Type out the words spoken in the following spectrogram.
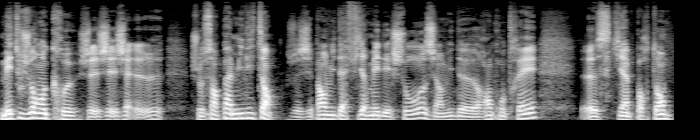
mais toujours en creux. Je ne me sens pas militant. Je n'ai pas envie d'affirmer des choses. J'ai envie de rencontrer. Euh, ce qui est important,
